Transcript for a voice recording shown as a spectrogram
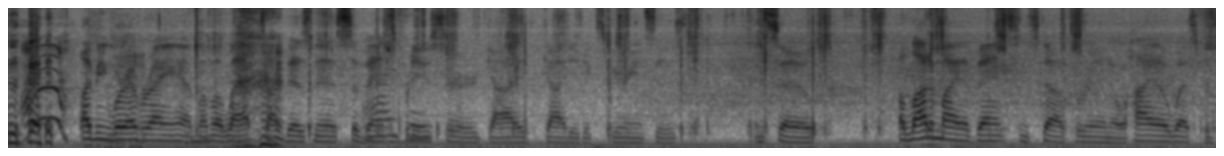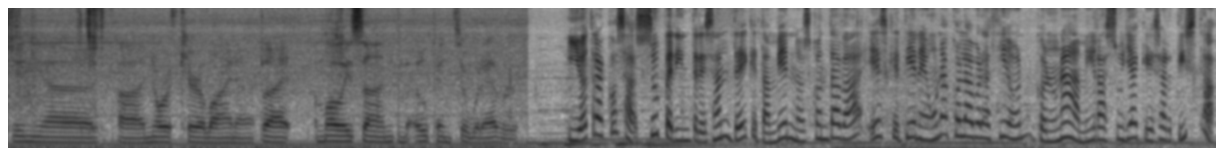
Ah! I mean, wherever I am. I'm a laptop business, events see. producer, guide, guided experiences. And so a lot of my events and stuff are in Ohio, West Virginia, uh, North Carolina, but I'm always on, I'm open to whatever. Y otra cosa súper interesante que también nos contaba es que tiene una colaboración con una amiga suya que es artista.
